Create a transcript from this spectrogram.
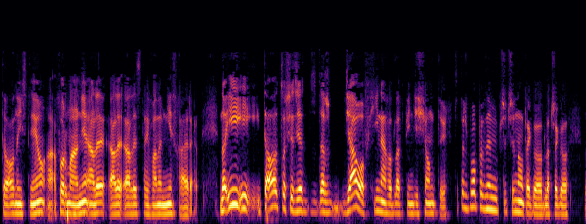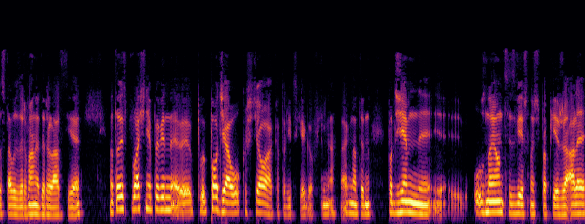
to one istnieją a formalnie, ale, ale, ale z Tajwanem nie z HRL. No i, i to, co się działo w Chinach od lat 50., co też było pewnym przyczyną tego, dlaczego zostały zerwane te relacje, no to jest właśnie pewien e, podział kościoła katolickiego w Chinach, tak, na ten podziemny, uznający zwierzchność papieża, ale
